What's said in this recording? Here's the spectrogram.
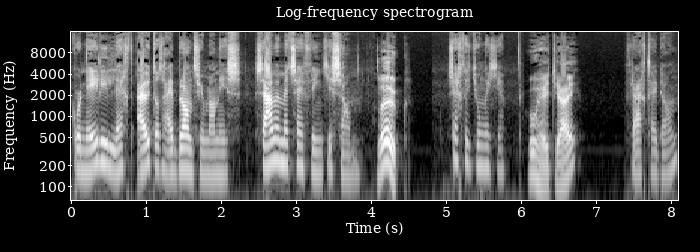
Cornelie legt uit dat hij brandweerman is, samen met zijn vriendje Sam. Leuk. Zegt het jongetje. Hoe heet jij? Vraagt hij dan.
